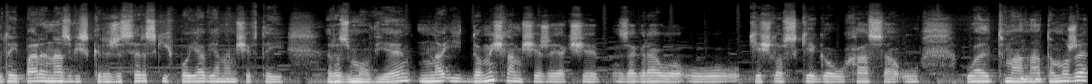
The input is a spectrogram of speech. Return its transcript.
Tutaj parę nazwisk reżyserskich pojawia nam się w tej rozmowie. No i domyślam się, że jak się zagrało u Kieślowskiego, u Hasa, u, u Altmana, to może,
